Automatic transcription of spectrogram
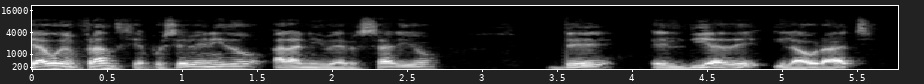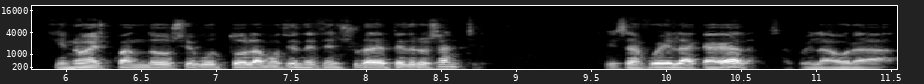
¿Qué hago en Francia? Pues he venido al aniversario de el día D y la hora H, que no es cuando se votó la moción de censura de Pedro Sánchez, que esa fue la cagada, esa fue la hora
